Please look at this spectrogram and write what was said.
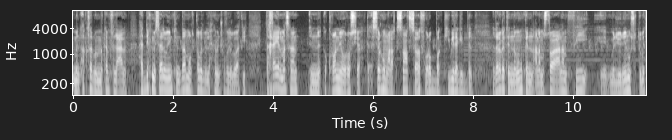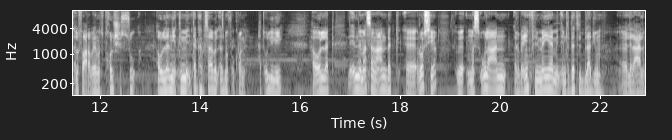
من أكتر من مكان في العالم. هديك مثال ويمكن ده مرتبط باللي إحنا بنشوفه دلوقتي. تخيل مثلا إن أوكرانيا وروسيا تأثيرهم على صناعة السيارات في أوروبا كبيرة جدا لدرجة إن ممكن على مستوى العالم في مليونين و600 ألف عربية ما تدخلش السوق أو لن يتم إنتاجها بسبب الأزمة في أوكرانيا. هتقول لي ليه؟ هقول لك لأن مثلا عندك آه، روسيا مسؤولة عن 40% من إمدادات البلاديوم. للعالم.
